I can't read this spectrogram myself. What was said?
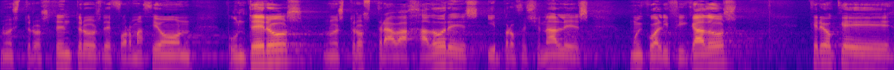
nuestros centros de formación punteros, nuestros trabajadores y profesionales muy cualificados. Creo que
